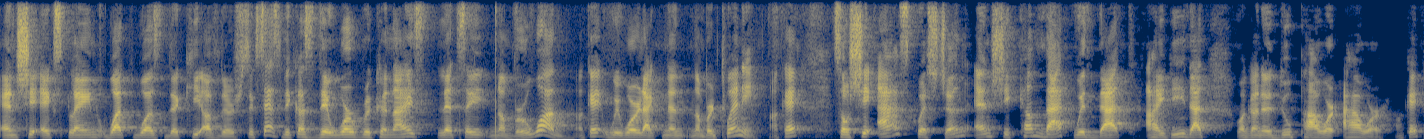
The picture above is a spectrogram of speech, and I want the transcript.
and she explained what was the key of their success because they were recognized, let's say, number one, okay? We were like n- number 20, okay? So she asked question and she come back with that idea that we're gonna do power hour. Okay,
